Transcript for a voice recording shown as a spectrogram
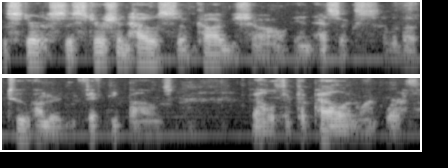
The Cistercian house of Coggeshall in Essex of about 250 pounds fell to Capel and Wentworth,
